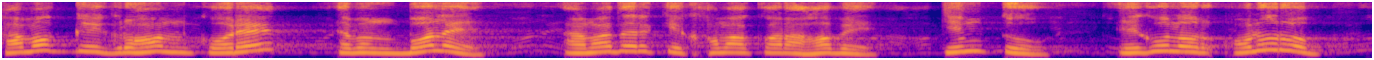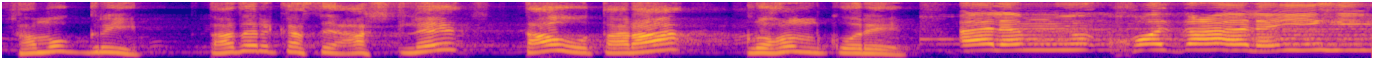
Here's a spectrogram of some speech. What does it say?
সামগ্রী গ্রহণ করে এবং বলে আমাদেরকে ক্ষমা করা হবে কিন্তু এগুলোর অনুরূপ সামগ্রী তাদের কাছে আসলে তাও তারা গ্রহণ করে ألم يؤخذ عليهم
